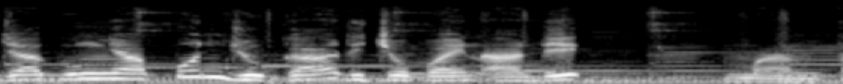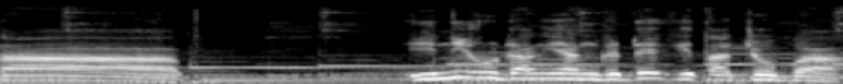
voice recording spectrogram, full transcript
Jagungnya pun juga dicobain adik. Mantap. Ini udang yang gede kita coba.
